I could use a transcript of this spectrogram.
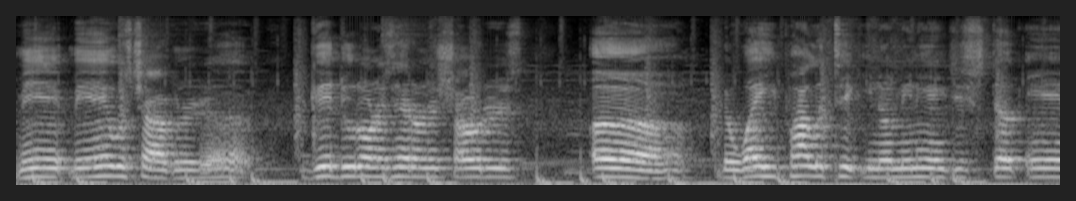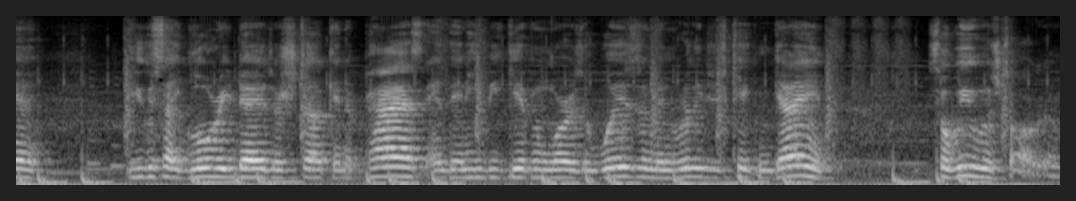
Me me and was chopping it up. Good dude on his head, on his shoulders. Uh, the way he politic, you know what I mean? He ain't just stuck in, you could say glory days are stuck in the past, and then he be giving words of wisdom and really just kicking game. So we was talking.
